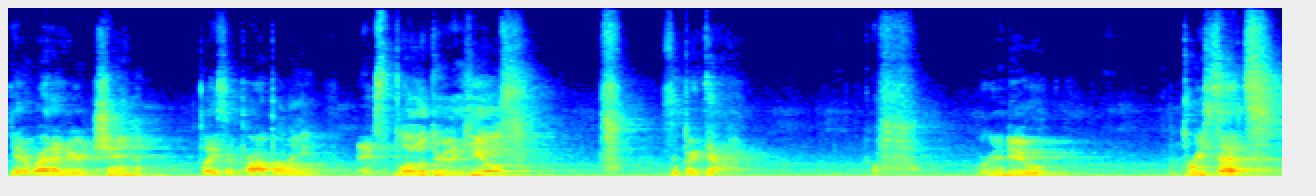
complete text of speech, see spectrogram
get it right under your chin, place it properly, explode through the heels, sit back down. We're gonna do three sets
